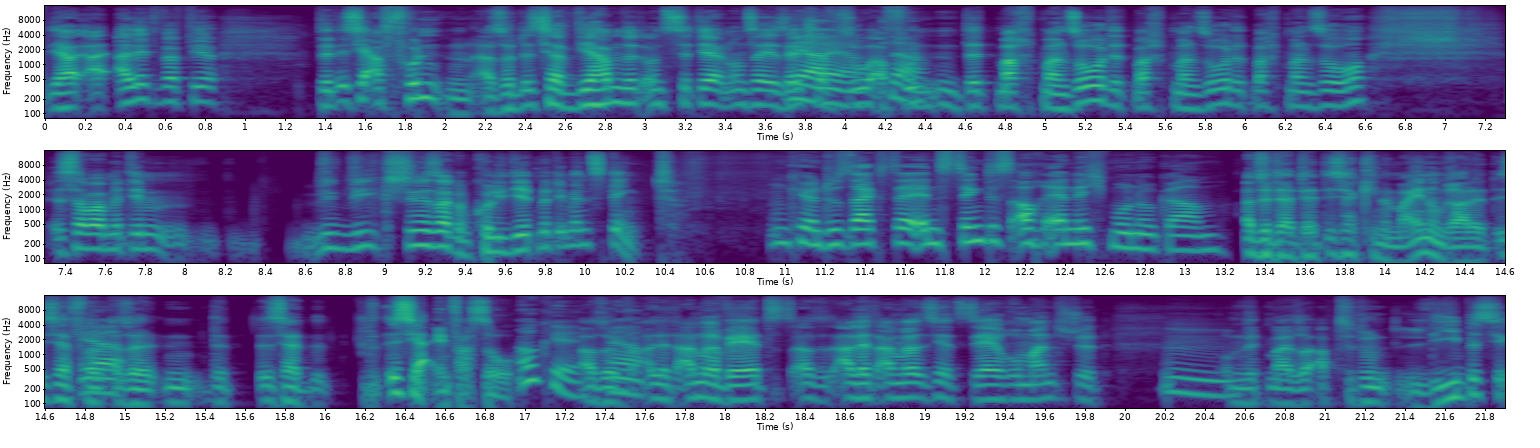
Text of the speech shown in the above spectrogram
ja, alles, was wir, das ist ja erfunden. Also das ist ja, wir haben das uns das ja in unserer Gesellschaft Ja, ja, so klar. erfunden, das macht man so, das macht man so, das macht man so. Ist aber mit dem, wie, wie ich schon gesagt habe, kollidiert mit dem Instinkt. Okay, und du sagst, der Instinkt ist auch eher nicht monogam. Also das, das ist ja keine Meinung gerade. Das ist ja, von, Ja. also das ist ja, das ist ja einfach so. Okay, Also ja. alles andere wäre jetzt, also alles andere ist jetzt sehr romantisch, Hm. um das mal so abzutun. Liebes,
